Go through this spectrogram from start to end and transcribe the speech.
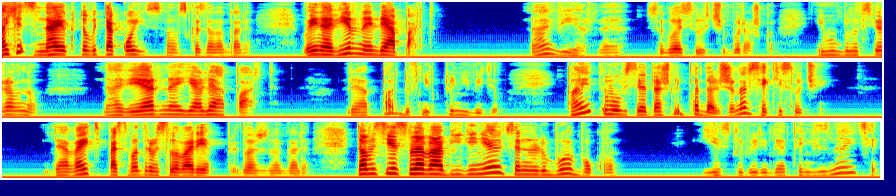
А я знаю, кто вы такой, снова сказала Галя. Вы, наверное, леопард. Наверное, согласилась Чебурашка. Ему было все равно. Наверное, я леопард. Леопардов никто не видел, поэтому все отошли подальше на всякий случай. Давайте посмотрим в словаре, предложила Галя. Там все слова объединяются на любую букву. Если вы, ребята, не знаете,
